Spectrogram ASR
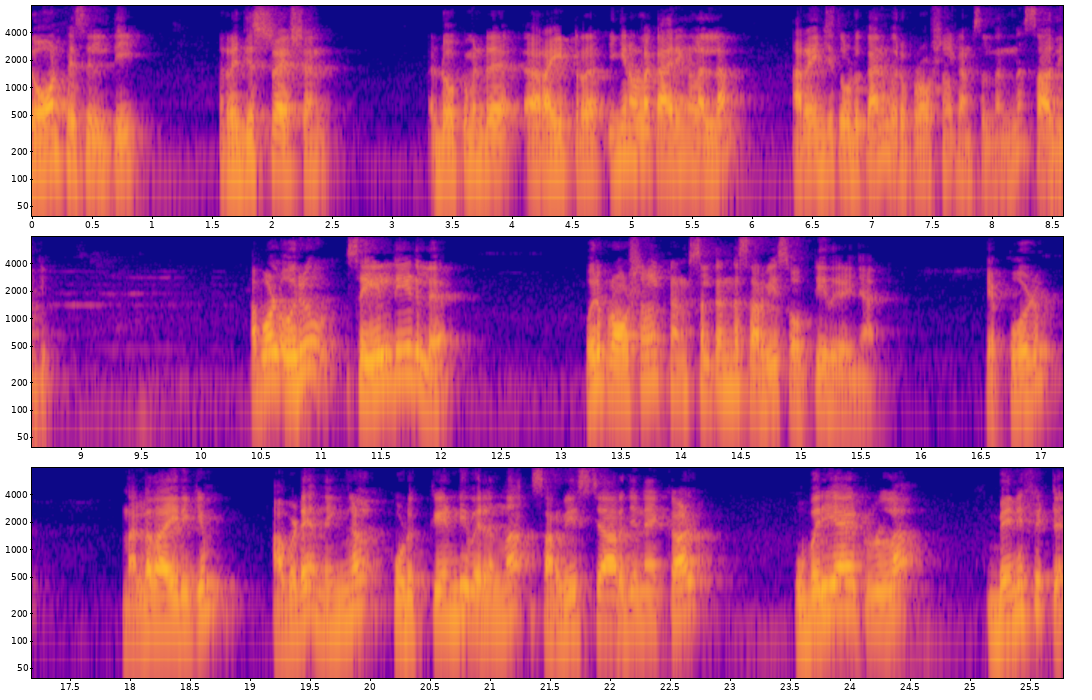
loan facility registration document writer ഇങ്ങനെയുള്ള കാര്യങ്ങളെല്ലാം അറേഞ്ച് ചെയ്ത് കൊടുക്കാനും ഒരു പ്രൊഫഷണൽ കൺസൾട്ടന്റിന് സാധിക്കും. അപ്പോൾ ഒരു സെയിൽ ഡീഡിൽ ഒരു പ്രൊഫഷണൽ കൺസൾട്ടന്റെ സർവീസ് ഓപ്റ്റ് ചെയ്ത് കഴിഞ്ഞാൽ എപ്പോഴും നല്ലതായിരിക്കും. അവിടെ നിങ്ങൾ കൊടുക്കേണ്ടി വരുന്ന സർവീസ് ചാർജിനേക്കാൾ ഉപരിയായിട്ടുള്ള ബെനിഫിറ്റ്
